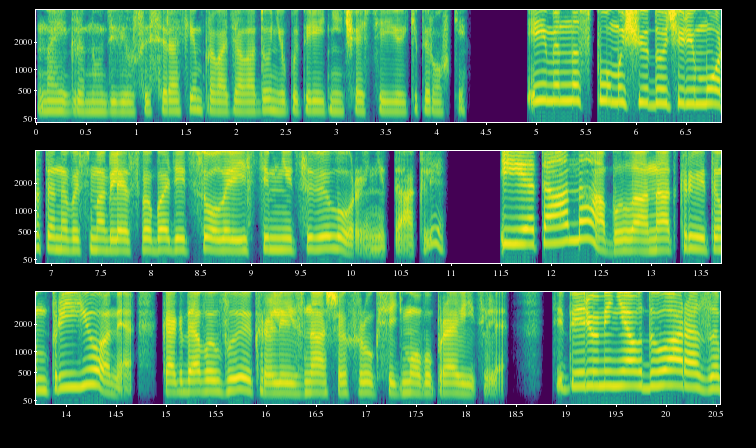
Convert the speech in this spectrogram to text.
носят ваши доспехи?» Наигранно удивился Серафим, проводя ладонью по передней части ее экипировки. «Именно с помощью дочери Мортона вы смогли освободить Солари из темницы Велоры, не так ли?» И это она была на открытом приеме, когда вы выкрали из наших рук седьмого правителя. Теперь у меня в два раза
